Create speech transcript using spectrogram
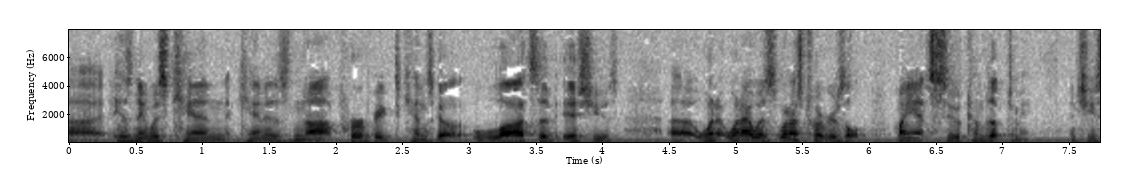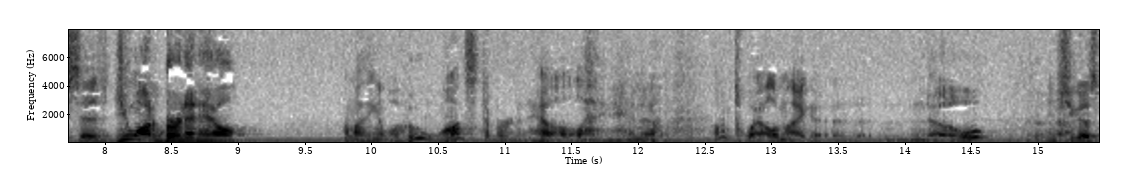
Uh, his name was Ken. Ken is not perfect. Ken's got lots of issues. Uh, when, when, I was, when I was 12 years old, my Aunt Sue comes up to me and she says, Do you want to burn in hell? I'm like thinking, Well, who wants to burn in hell? you know, I'm 12. I'm like, uh, No. And she goes,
